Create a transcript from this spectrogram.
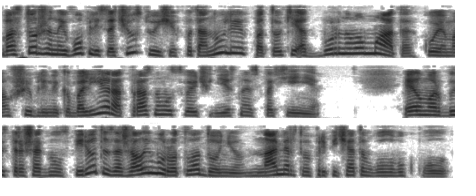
восторженные вопли сочувствующих потонули в потоке отборного мата, коим ошибленный кабальер отпраздновал свое чудесное спасение. Элмар быстро шагнул вперед и зажал ему рот ладонью, намертво припечатав голову к полу.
